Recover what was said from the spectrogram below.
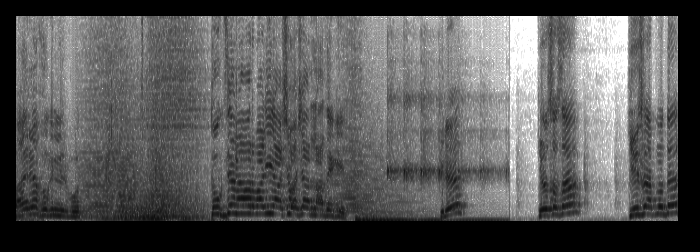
বাইরে ফকিলের পুত। তুক যেন আমার বাড়ির আশেপাশে আর না দেখে। কিরে? কি হচ্ছে চাচা? কি হয়েছে আপনাদের?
